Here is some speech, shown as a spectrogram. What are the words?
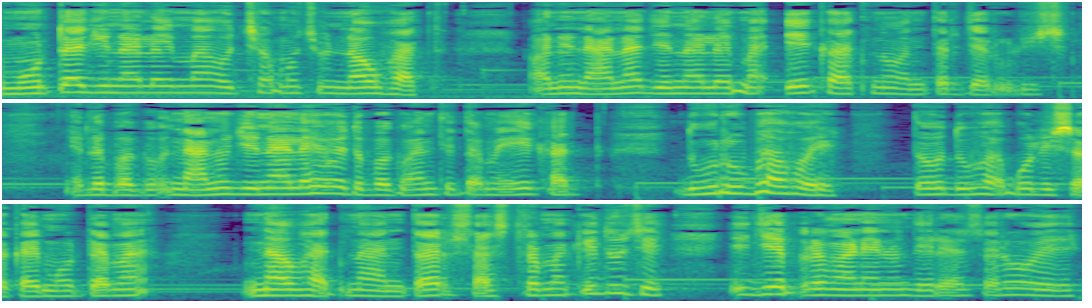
મોટા જિનાલયમાં ઓછામાં ઓછું નવ હાથ અને નાના જિનાલયમાં એક હાથનું અંતર જરૂરી છે. એટલે ભગવ, નાનું જિનાલય હોય તો ભગવાનથી તમે એક હાથ દૂર ઊભા હોય તો દુહા બોલી શકાય. મોટામાં નવ હાથના અંતર શાસ્ત્રમાં કીધું છે એ જે પ્રમાણેનું દેરાસર હોય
